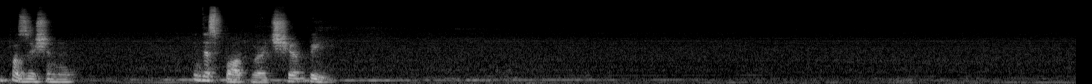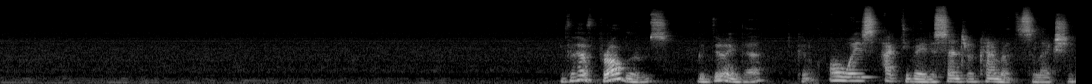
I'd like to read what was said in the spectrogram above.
And position it in the spot where it should be. If you have problems with doing that, you can always activate the center camera selection.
